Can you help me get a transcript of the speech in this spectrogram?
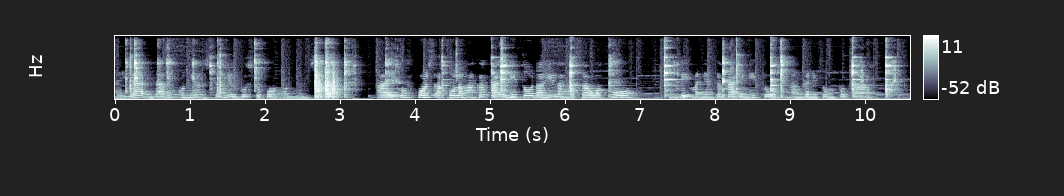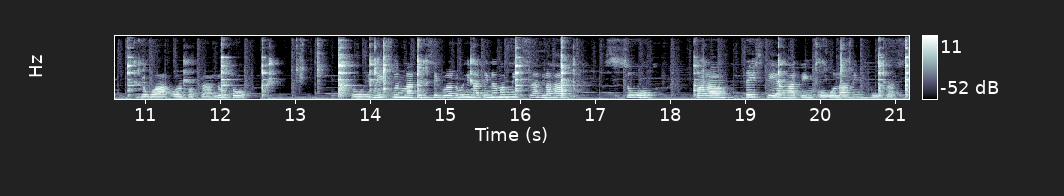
Ayan, daming onions dahil gusto ko ang onions. Ay, of course, ako lang ang kakain nito dahil ang asawa ko, hindi man yan kakain nito ng ganitong pagkagawa or pagkaluto. So, i-mix lang natin, siguraduhin natin na ma-mix ang lahat. So, parang tasty ang ating uulamin bukas.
